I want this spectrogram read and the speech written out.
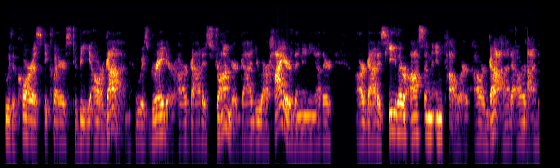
who the chorus declares to be our God, who is greater. Our God is stronger. God, you are higher than any other. Our God is healer, awesome in power. Our God, our God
